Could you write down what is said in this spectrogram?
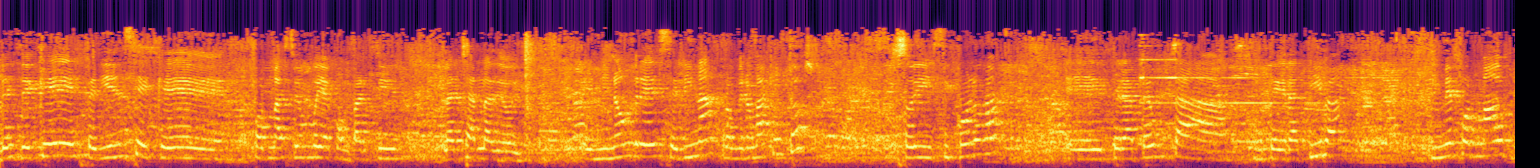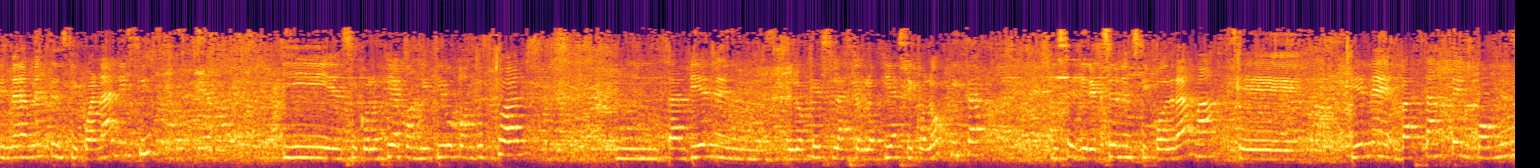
desde qué experiencia y qué formación voy a compartir la charla de hoy. Eh, mi nombre es Celina Romero Macintosh, soy psicóloga, eh, terapeuta integrativa y me he formado primeramente en psicoanálisis y en psicología cognitivo-conductual, mm, también en lo que es la astrología psicológica, hice dirección en psicodrama que tiene bastante en común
